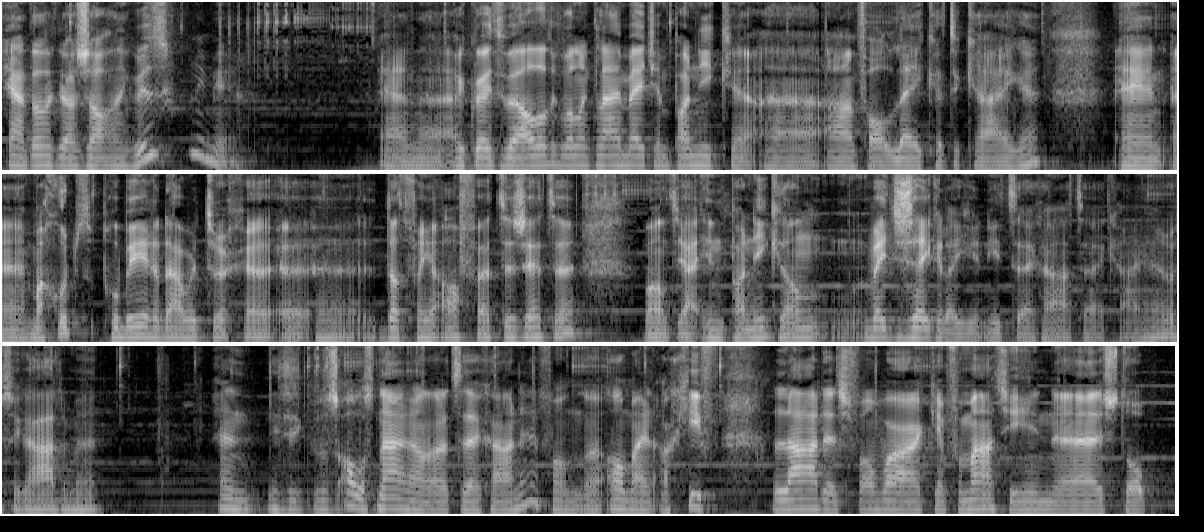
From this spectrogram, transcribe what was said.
Ja, dat ik daar zat en ik wist het gewoon niet meer. En uh, ik weet wel dat ik wel een klein beetje een paniekaanval uh, leek te krijgen. En, maar goed, proberen daar weer terug dat van je af te zetten. Want ja, in paniek dan weet je zeker dat je het niet gaat krijgen. Rustig ademen. En ik was alles naar aan het gaan. Hè, van al mijn archieflades van waar ik informatie in stop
